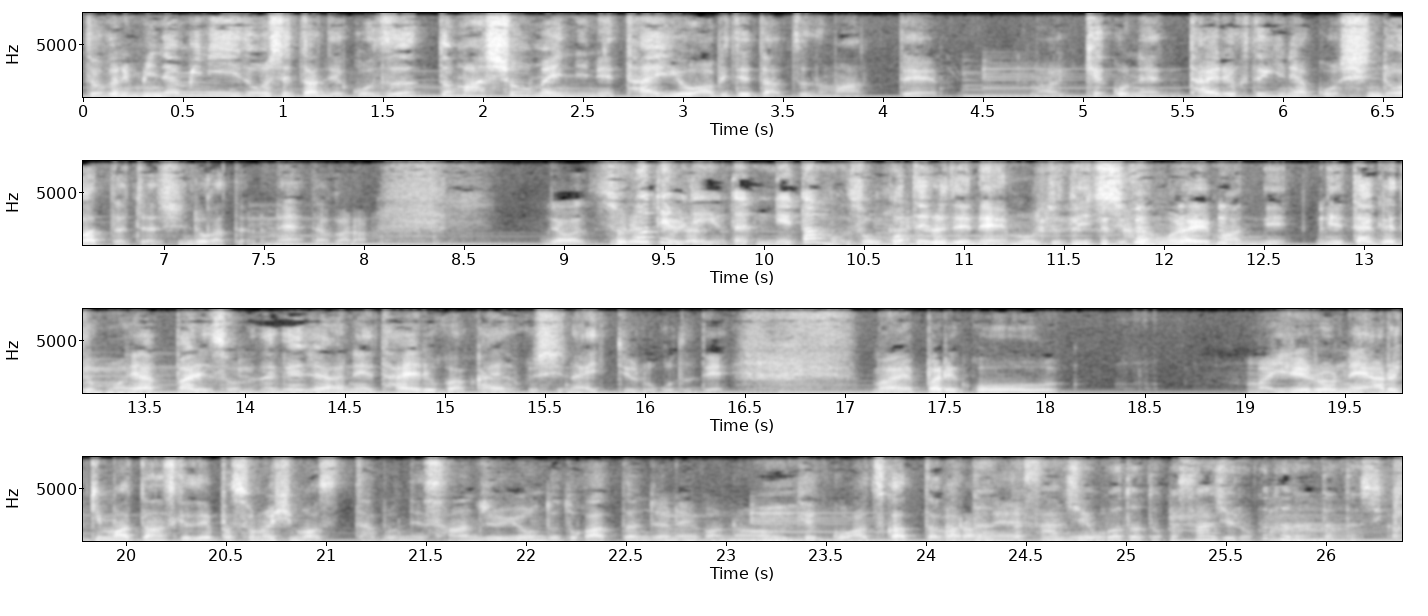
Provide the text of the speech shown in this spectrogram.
特に南に移動してたんでこうずっと真正面にね太陽を浴びてたっていうのもあって、まあ、結構ね体力的にはこうしんどかったっちゃしんどかったよね。だからだからそれホテルで言っ寝たもんそうホテルでねもうちょっと1時間ぐらいまあ寝 寝たけどもやっぱりそれだけじゃね体力が回復しないっていうことでまあやっぱりこうまあいろいろね歩き回ったんですけどやっぱその日も多分ね34度とかあったんじゃないかな、ん。結構暑かったからね。あった。あった35もう度とか36度だったうん。確か、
